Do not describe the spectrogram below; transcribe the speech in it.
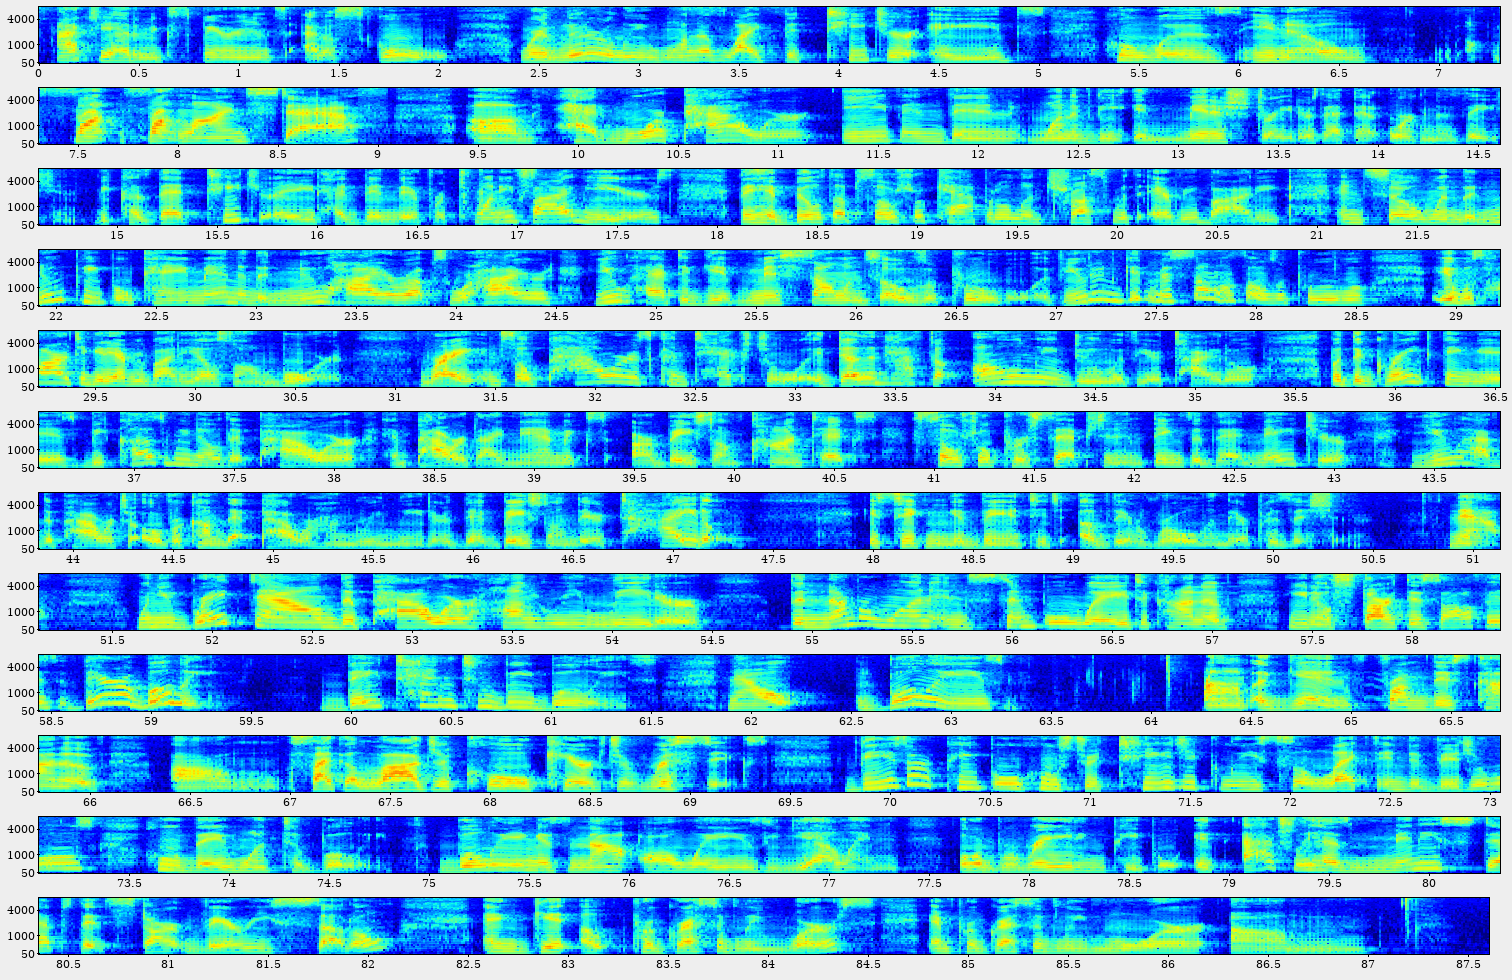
actually had an experience at a school where literally one of like the teacher aides who was, you know, front frontline staff um, had more power even than one of the administrators at that organization because that teacher aide had been there for 25 years. They had built up social capital and trust with everybody. And so when the new people came in and the new higher ups were hired, you had to get Miss So and so's approval. If you didn't get Miss So and so's approval, it was hard to get everybody else on board right? And so power is contextual. It doesn't have to only do with your title. But the great thing is, because we know that power and power dynamics are based on context, social perception, and things of that nature, you have the power to overcome that power hungry leader that, based on their title, is taking advantage of their role and their position. Now, when you break down the power hungry leader, the number one and simple way to kind of, you know, start this off is they're a bully they tend to be bullies. Now, bullies, um, again, from this kind of um, psychological characteristics, these are people who strategically select individuals who they want to bully. Bullying is not always yelling or berating people. It actually has many steps that start very subtle and get uh, progressively worse and progressively more um,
